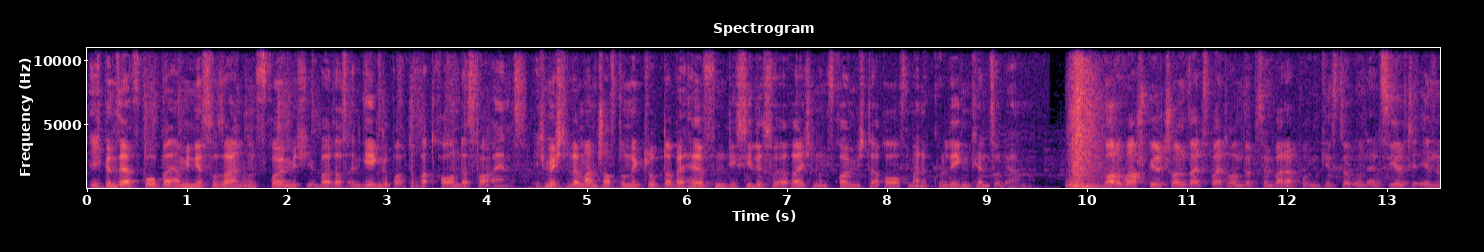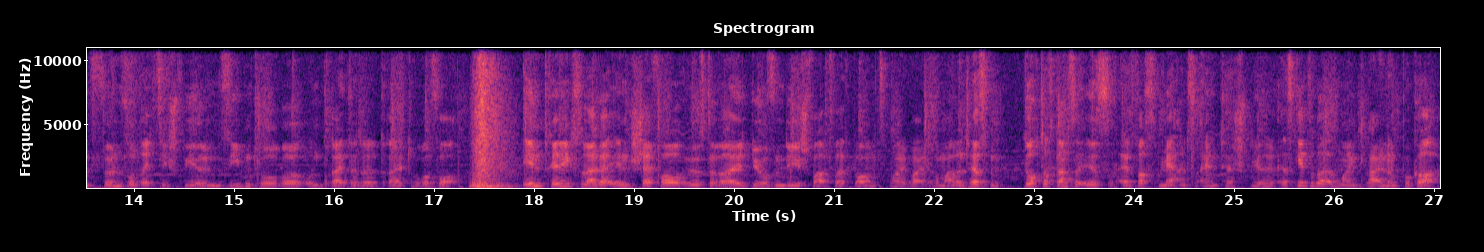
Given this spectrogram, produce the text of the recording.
Ich bin sehr froh, bei Arminia zu sein und freue mich über das entgegengebrachte Vertrauen des Vereins. Ich möchte der Mannschaft und dem Club dabei helfen, die Ziele zu erreichen und freue mich darauf, meine Kollegen kennenzulernen. Cordova spielt schon seit 2017 bei der Puppenkiste und erzielte in 65 Spielen 7 Tore und bereitete 3 Tore vor. Im Trainingslager in Schäffau, Österreich, dürfen die Schwarz-Weiß-Blauen zwei weitere Male testen. Doch das Ganze ist etwas mehr als ein Testspiel. Es geht sogar um einen kleinen Pokal.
